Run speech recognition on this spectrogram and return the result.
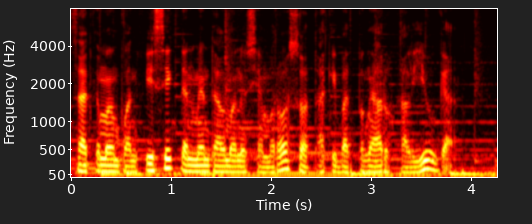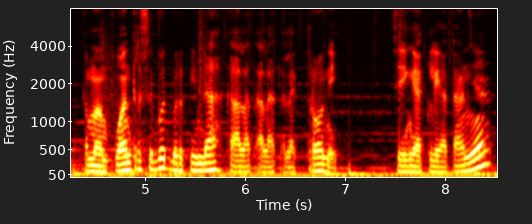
saat kemampuan fisik dan mental manusia merosot akibat pengaruh Kali Yuga, kemampuan tersebut berpindah ke alat-alat elektronik, sehingga kelihatannya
